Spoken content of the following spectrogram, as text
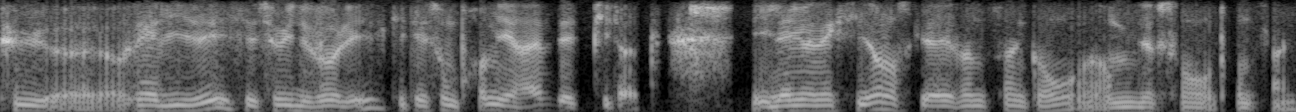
pu euh, réaliser, c'est celui de voler, qui était son premier rêve d'être pilote. Il a eu un accident lorsqu'il avait 25 ans, en 1935,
